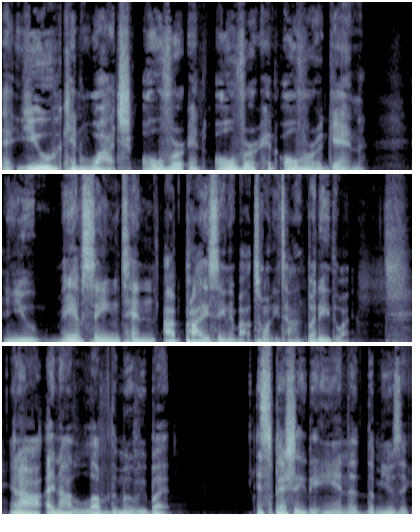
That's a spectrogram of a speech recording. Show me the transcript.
that you can watch over and over and over again. And you may have seen 10, I've probably seen about 20 times, but either way. And I and I love the movie, but especially the end, the, the music.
